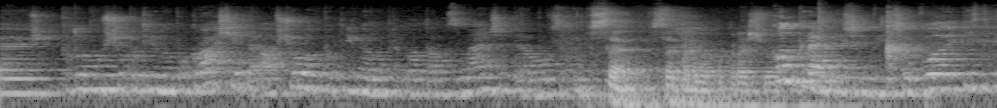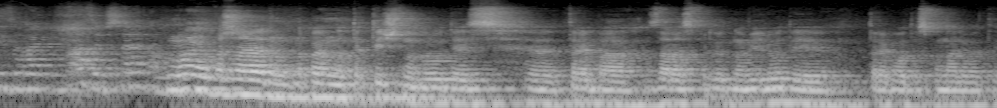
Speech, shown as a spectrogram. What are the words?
е, що- тому, що потрібно покращити, а що от потрібно, наприклад, там зменшити або взагалі Все, все треба покращувати. конкретніше більше, бо якісь такі загальні фрази, все там. Ну, я вважаю, напевно, тактичну гру десь е, треба. Зараз прийдуть нові люди, треба удосконалювати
